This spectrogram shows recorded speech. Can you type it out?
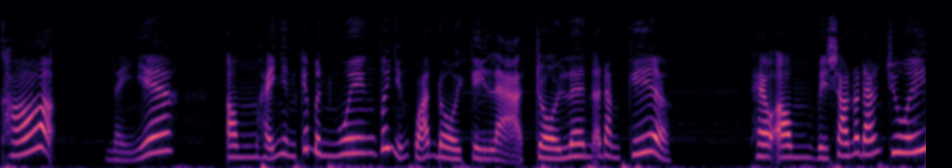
khó. Này nha, ông hãy nhìn cái bình nguyên với những quả đồi kỳ lạ trồi lên ở đằng kia. Theo ông, vì sao nó đáng chú ý?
